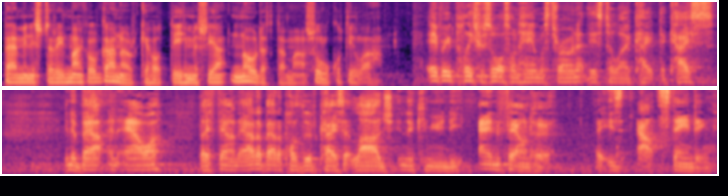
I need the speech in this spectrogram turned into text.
Pääministeri Michael Gunner kehotti ihmisiä noudattamaan sulkutilaa. Every police resource on hand was thrown at this to locate the case. In about an hour, they found out about a positive case at large in the community and found her. It is outstanding.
